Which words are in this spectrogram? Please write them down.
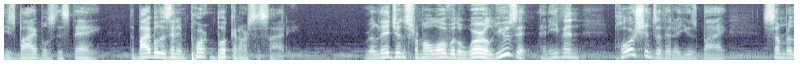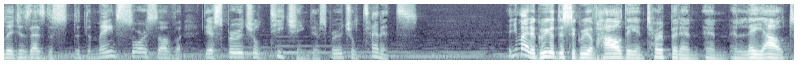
these Bibles this day. The Bible is an important book in our society. Religions from all over the world use it, and even portions of it are used by some religions as the, the, main source of uh, their spiritual teaching, their spiritual tenets. And you might agree or disagree of how they interpret and, and, and lay out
